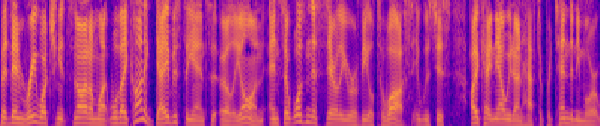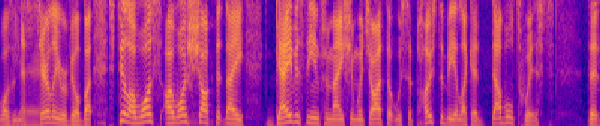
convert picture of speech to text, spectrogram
But then rewatching it tonight I'm like, well they kind of gave us the answer early on and so it wasn't necessarily a reveal to us. It was just okay, now we don't have to pretend anymore. It wasn't necessarily a reveal, but still I was I was shocked that they gave us the information which I thought was supposed to be like a double twist that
